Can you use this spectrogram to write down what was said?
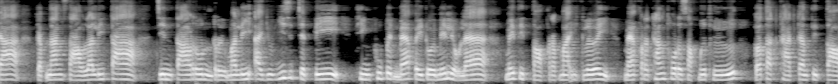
ยา กับนางสาวลลิตา จินตารุณหรือมาลิอายุ 27 ปี ทิ้งผู้เป็นแม่ไปโดยไม่เหลียวแล ไม่ติดต่อกลับมาอีกเลย แม้กระทั่งโทรศัพท์มือถือ ก็ตัดขาดการติดต่อ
